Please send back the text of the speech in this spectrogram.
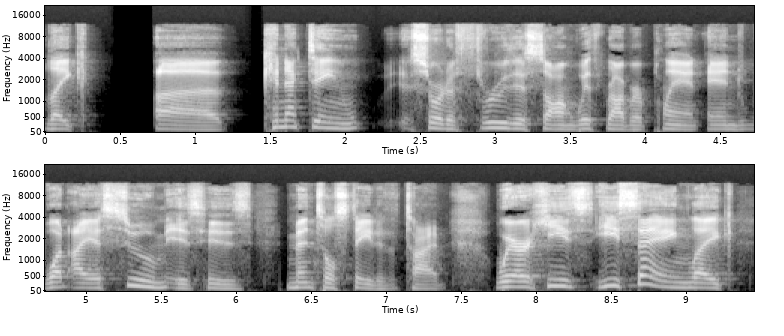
like uh, connecting sort of through this song with Robert Plant and what I assume is his mental state at the time, where he's he's saying like,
